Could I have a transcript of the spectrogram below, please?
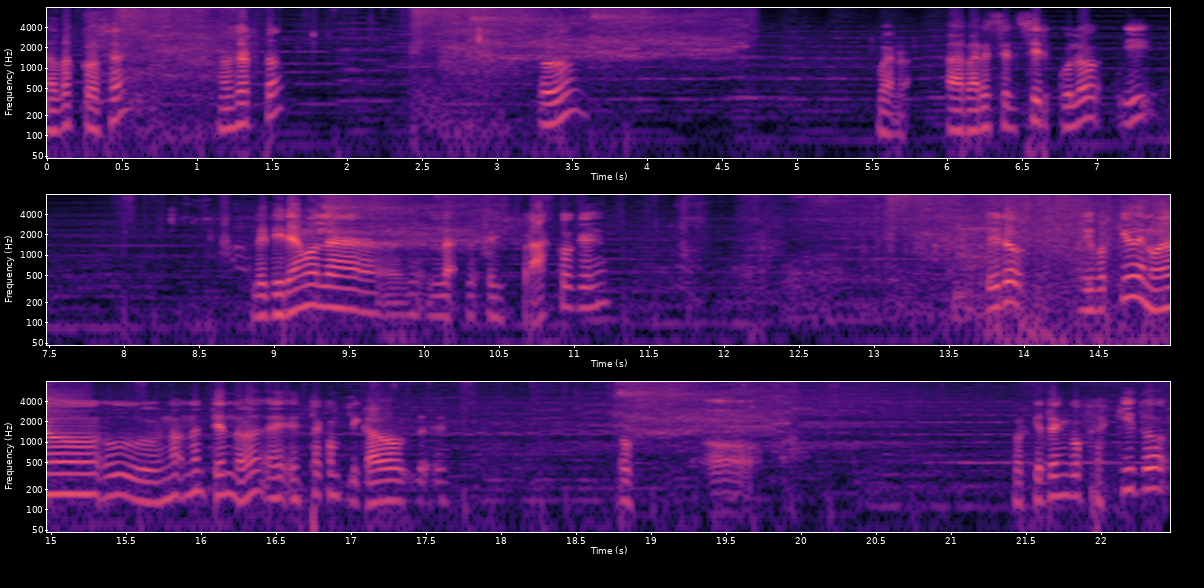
Las dos cosas, ¿no es cierto? Bueno, aparece el círculo y le tiramos la, el frasco que... Pero ¿Y por qué de nuevo? Uh, no, entiendo, eh, está complicado. Uf. Oh. Porque tengo frasquito.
